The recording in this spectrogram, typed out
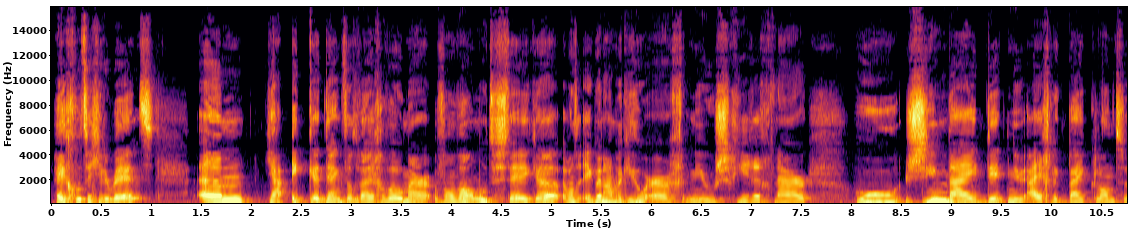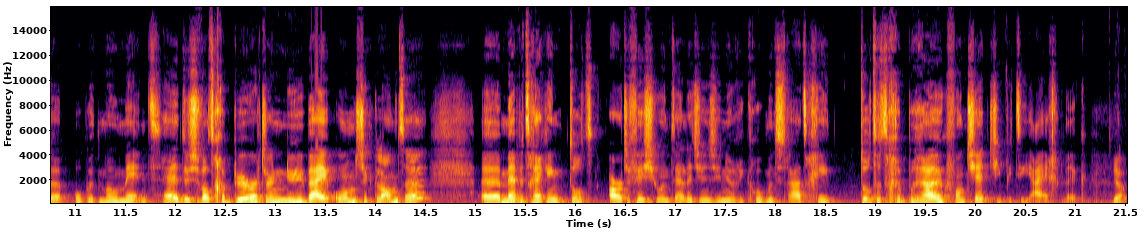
Hey, goed dat je er bent. Um, ja, ik denk dat wij gewoon maar van wal moeten steken. Want ik ben namelijk heel erg nieuwsgierig naar hoe zien wij dit nu eigenlijk bij klanten op het moment. Hè? Dus wat gebeurt er nu bij onze klanten uh, met betrekking tot artificial intelligence in hun recruitmentstrategie, tot het gebruik van ChatGPT eigenlijk? Ja,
